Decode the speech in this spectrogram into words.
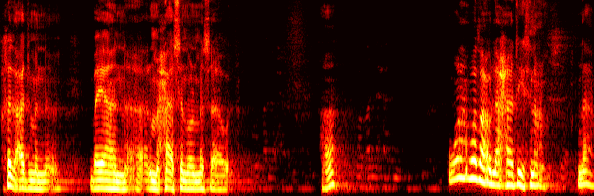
خذ عد من بيان المحاسن والمساوئ. ها؟ ووضعوا الأحاديث نعم. نعم.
